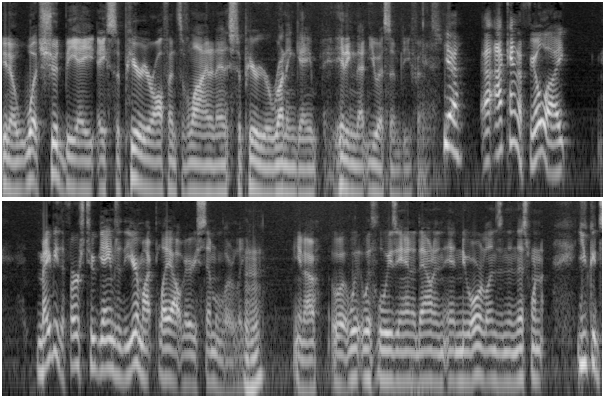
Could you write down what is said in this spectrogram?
you know what should be a, a superior offensive line and a superior running game hitting that USM defense. Yeah, I, I kind of feel like maybe the first two games of the year might play out very similarly. Mm-hmm. You know, with, with Louisiana down in, in, New Orleans, and then this one, you could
